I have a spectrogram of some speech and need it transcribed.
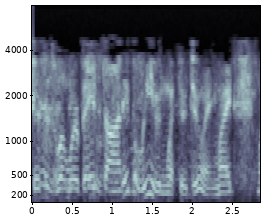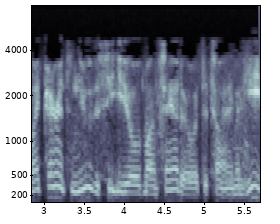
This is what we're based on." They believe in what they're doing. My my parents knew the CEO of Monsanto at the time, and he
